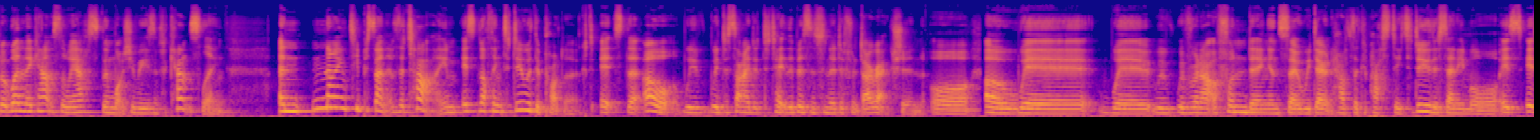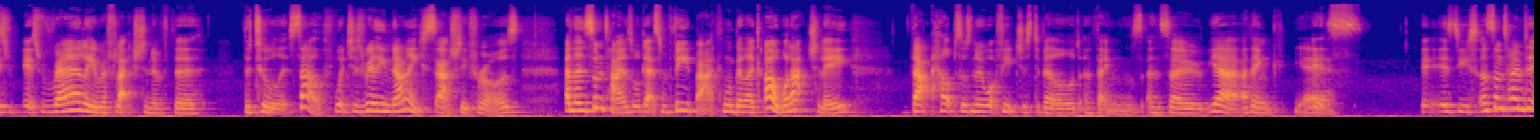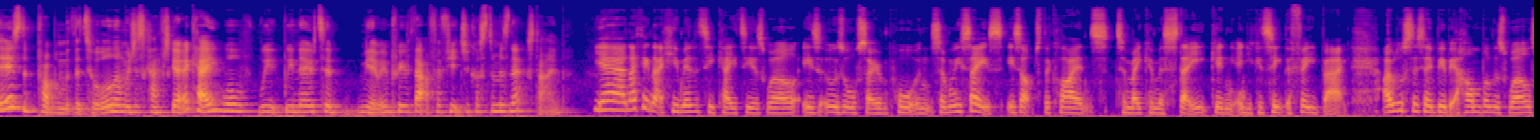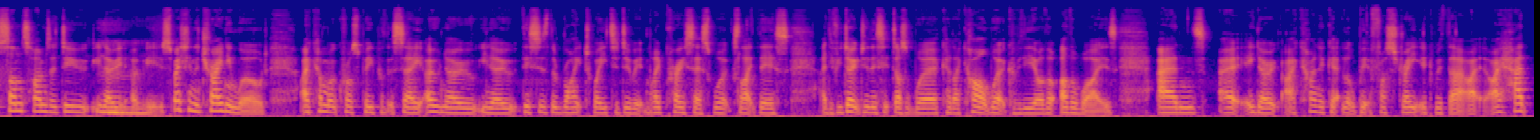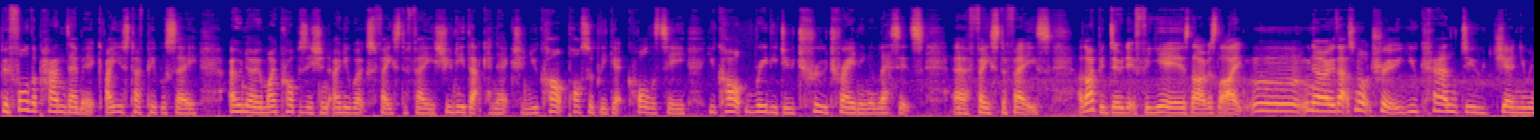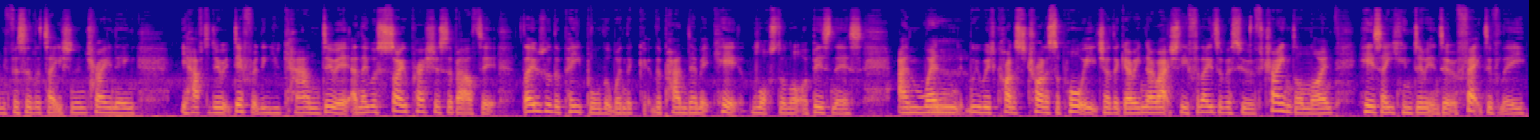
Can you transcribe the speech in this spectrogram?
But when they cancel, we ask them, what's your reason for cancelling? And 90% of the time, it's nothing to do with the product. It's that, oh, we we decided to take the business in a different direction, or oh, we're, we're, we've run out of funding and so we don't have the capacity to do this anymore. It's, it's, it's rarely a reflection of the, the tool itself, which is really nice actually for us And then sometimes we'll get some feedback and we'll be like, oh, well, actually, that helps us know what features to build and things. And so, yeah, I think Yeah. it's it is useful. And sometimes it is the problem with the tool, and we just kind of have to go, okay, well, we, we know to you know improve that for future customers next time. Yeah, and I think that humility, Katie, as well, is, is also important. So when we say it's, it's up to the clients to make a mistake and, and you can seek the feedback, I would also say be a bit humble as well. Sometimes I do, you know, especially in the training world, I come across people that say, oh no, you know, this is the right way to do it. My process works like this. And if you don't do this, it doesn't work. And I can't work with you other, otherwise. And, uh, you know, I kind of get a little bit frustrated with that. I, I had, before the pandemic, I used to have people say, oh no, my proposition only works face to face. You need that connection. You can't possibly get quality. You can't really do true training unless it's face to face. And I've been doing it for years, and I was like, mm, no, that's not true. You can do genuine facilitation and training. You have to do it differently. You can do it, and they were so precious about it. Those were the people that, when the the pandemic hit, lost a lot of business. And when we were kind of trying to support each other, going, no, actually, for those of us who have trained online, here's how you can do it and do it effectively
